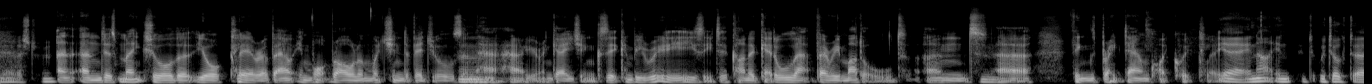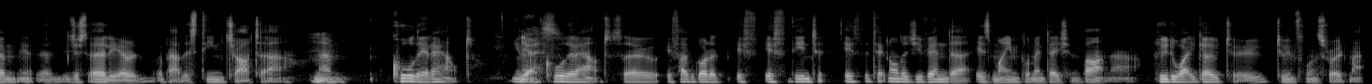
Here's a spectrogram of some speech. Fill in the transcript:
Yeah, that's true. And, and just make sure that you're clear about in what role and which individuals and Mm. how, how you're engaging, because it can be really easy to kind of get all that very muddled and uh, things break down quite quickly. Mm. Yeah, in our, in, we talked um, uh, just earlier about this team charter. Um, call it out. You know, Yes. call it out. So if I've got a if if the inter, if the technology vendor is my implementation partner, who do I go to to influence roadmap?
